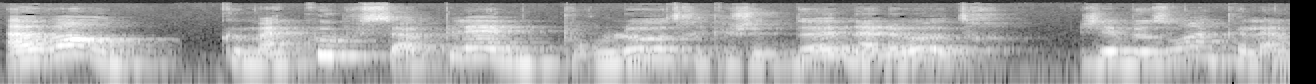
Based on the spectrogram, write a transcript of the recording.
Avant que ma coupe soit pleine pour l'autre et que je donne à l'autre, j'ai besoin que la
